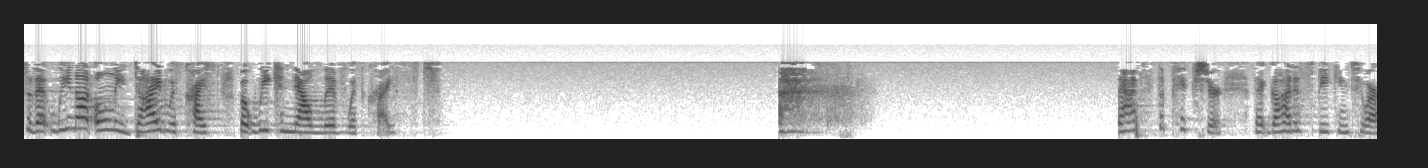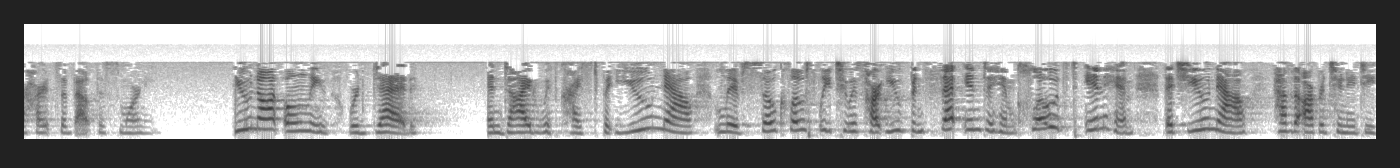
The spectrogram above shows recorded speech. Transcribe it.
so that we not only died with Christ, but we can now live with Christ. That's the picture that God is speaking to our hearts about this morning. You not only were dead and died with Christ, but you now live so closely to his heart. You've been set into him, clothed in him, that you now have the opportunity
